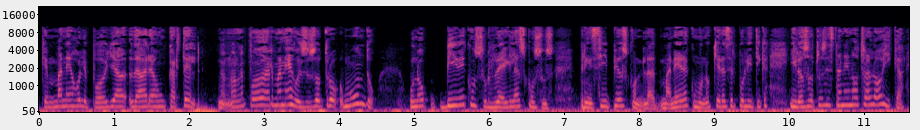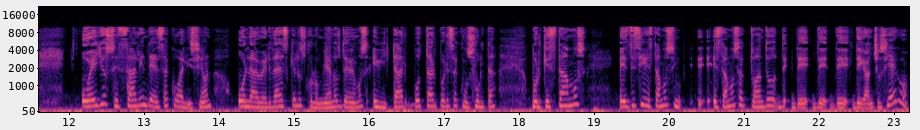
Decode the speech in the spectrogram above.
¿Qué manejo le puedo ya dar a un cartel? No, no le puedo dar manejo, eso es otro mundo. Uno vive con sus reglas, con sus principios, con la manera como uno quiere hacer política y los otros están en otra lógica. O ellos se salen de esa coalición o la verdad es que los colombianos debemos evitar votar por esa consulta porque estamos, es decir, estamos, eh, estamos actuando de, de, de, de- de gancho ciego.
